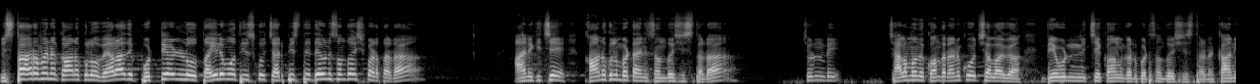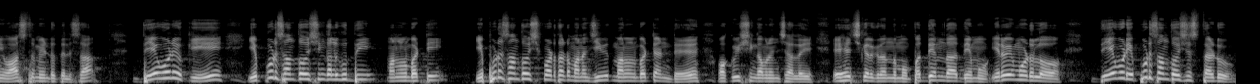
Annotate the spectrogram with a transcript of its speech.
విస్తారమైన కానుకలు వేలాది పొట్టేళ్ళు తైలము తీసుకొచ్చి అర్పిస్తే దేవుని సంతోషపడతాడా? ఆయనకిచ్చే కానుకలను బట్టి ఆయన సంతోషిస్తాడా? చూడండి చాలామంది కొందరు అనుకోవచ్చు అలాగా దేవుడిని ఇచ్చే కానుకను బట్టి సంతోషిస్తాడు కానీ వాస్తవం ఏంటో తెలుసా? దేవునికి ఎప్పుడు సంతోషం కలుగుద్ది మనల్ని బట్టి? ఎప్పుడు సంతోషపడతాడు మన జీవితం మనల్ని బట్టి అంటే ఒక విషయం గమనించాలి. ఏహెచ్కల్ గ్రంథము పద్దెనిమిది అధ్యాయము ఇరవై మూడులో దేవుడు ఎప్పుడు సంతోషిస్తాడు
